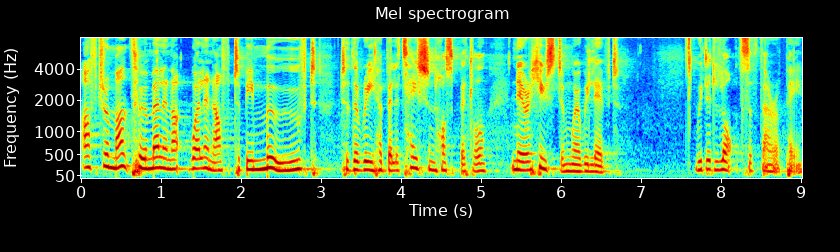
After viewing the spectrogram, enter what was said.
After a month, we were well enough to be moved to the rehabilitation hospital near Houston, where we lived. We did lots of therapy.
